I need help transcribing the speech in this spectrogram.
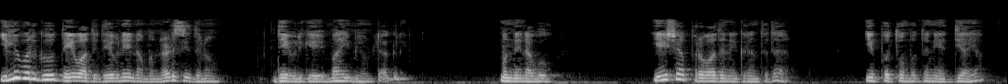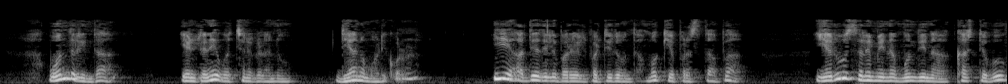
ಇಲ್ಲಿವರೆಗೂ ದೇವಾದಿ ದೇವನೇ ನಮ್ಮನ್ನು ನಡೆಸಿದನು. ದೇವರಿಗೆ ಮಹಿಮೆಯುಂಟಾಗಲಿ. ಮುಂದೆ ನಾವು ಯೇಷ ಪ್ರವಾದನೆ ಗ್ರಂಥದ ಇಪ್ಪತ್ತೊಂಬತ್ತನೇ ಅಧ್ಯಾಯ ಒಂದರಿಂದ ಎಂಟನೇ ವಚನಗಳನ್ನು ಧ್ಯಾನ ಮಾಡಿಕೊಳ್ಳೋಣ. ಈ ಅಧ್ಯಾಯದಲ್ಲಿ ಬರೆಯಲ್ಪಟ್ಟಿರುವಂತಹ ಮುಖ್ಯ ಪ್ರಸ್ತಾಪ, ಯರೂಸೆಲೆಮಿನ ಮುಂದಿನ ಕಷ್ಟವು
